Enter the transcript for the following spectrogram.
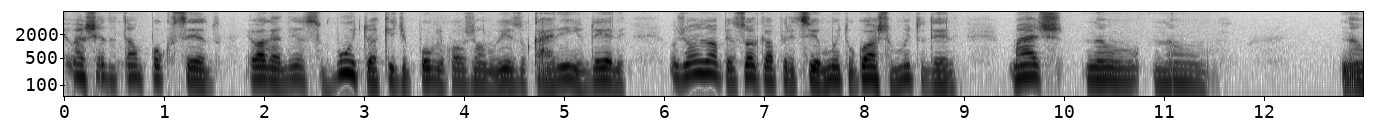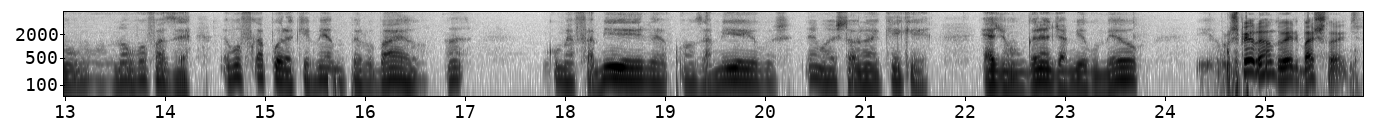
eu acho que está um pouco cedo. Eu agradeço muito aqui de público ao João Luiz, o carinho dele. O João é uma pessoa que eu aprecio muito, gosto muito dele, mas não, não, não, não vou fazer. Eu vou ficar por aqui mesmo, pelo bairro, né? Com minha família, com os amigos. Tem um restaurante aqui que é de um grande amigo meu. Prosperando ele bastante.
